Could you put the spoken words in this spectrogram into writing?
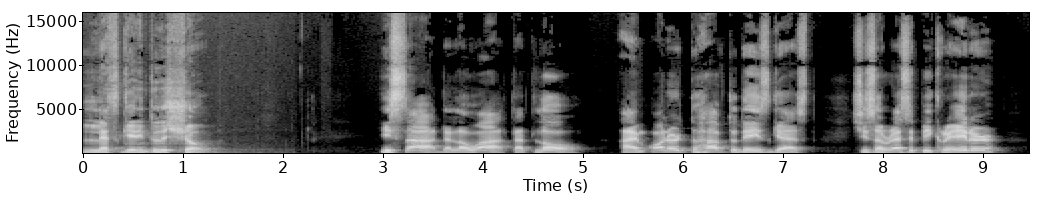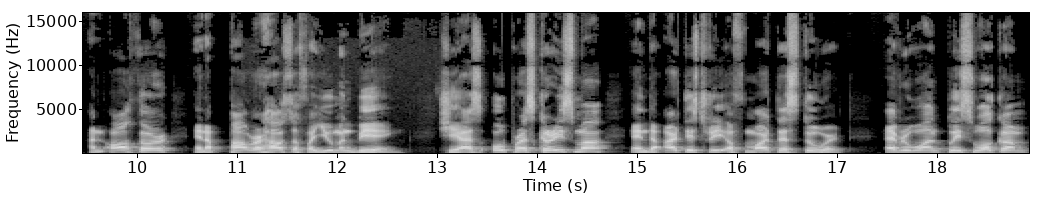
let's get into the show. Isa, dalawa, tatlo. I am honored to have today's guest, She's a recipe creator, an author, and a powerhouse of a human being. She has Oprah's charisma and the artistry of Martha Stewart. Everyone, please welcome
